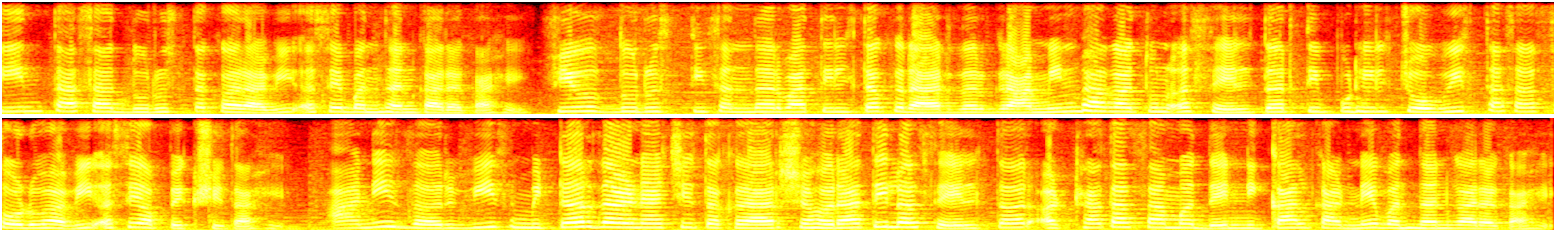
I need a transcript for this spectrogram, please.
तीन तासात दुरुस्त करावी असे बंधनकारक आहे. फ्यूज दुरुस्ती संदर्भातील तक्रार जर ग्रामीण भागातून असेल तर ती पुढील चोवीस तासात सोडवावी असे अपेक्षित आहे. आणि जर वीज मीटर जळण्याची तक्रार शहरातील असेल तर अठरा तासामध्ये निकाल काढणे बंधनकारक आहे.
